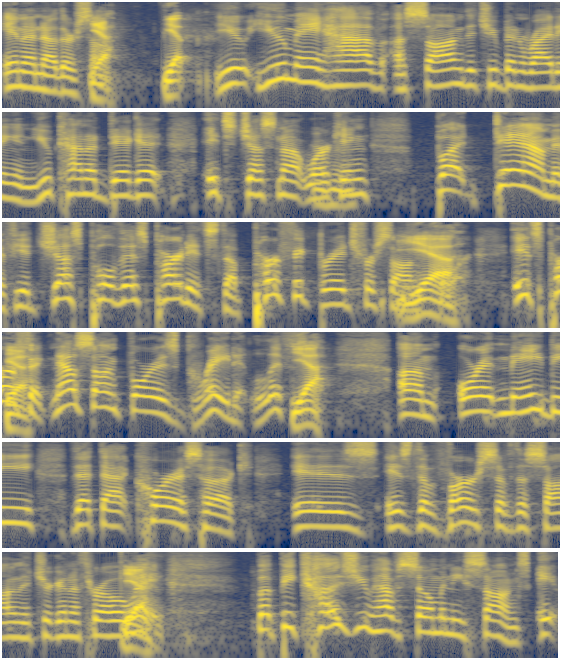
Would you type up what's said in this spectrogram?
in another song. yeah yep You you may have a song that you've been writing and you kind of dig it. It's just not working. But damn, if you just pull this part, it's the perfect bridge for song Yeah. four. It's perfect. Now song four is great. It lifts. Yeah. Um, or it may be that that chorus hook is is the verse of the song that you're going to throw Yeah. away. But because you have so many songs, it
